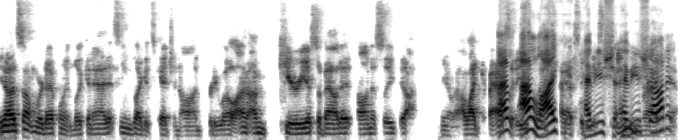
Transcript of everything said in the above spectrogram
you know, it's something we're definitely looking at. It seems like it's catching on pretty well. I'm, I'm curious about it, honestly. You know, I like capacity. I, I like it. Have you sh- have you shot it?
